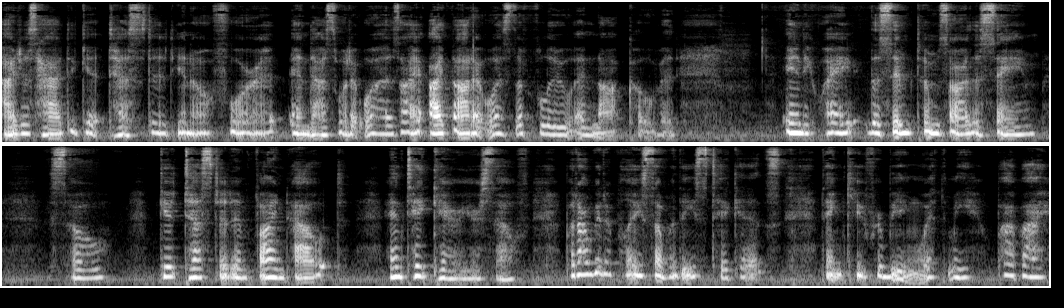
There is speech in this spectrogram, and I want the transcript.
I just had to get tested, you know, for it. And that's what it was. I, I thought it was the flu and not COVID. Anyway, the symptoms are the same. So get tested and find out and take care of yourself. But I'm going to play some of these tickets. Thank you for being with me. Bye-bye.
